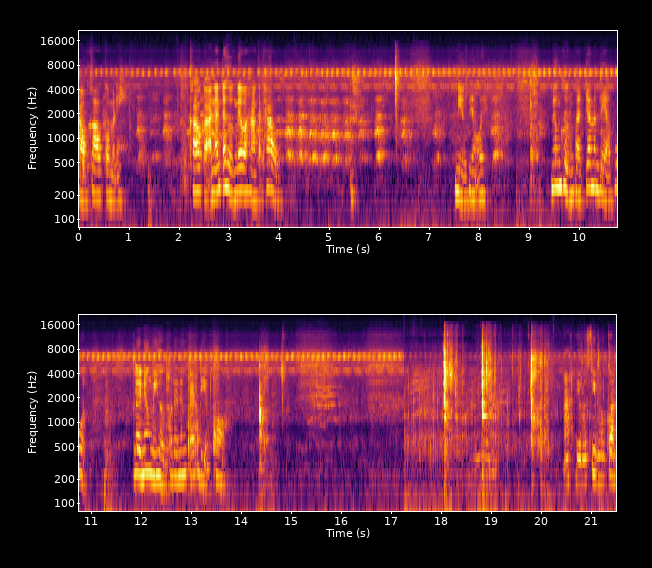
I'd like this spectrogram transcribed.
เท่าเข้าก็มานี่เข้ากับอันนั้นแต่เหิงได้ว่าหากระเท่าเหนียวพี่น้องเอ้ยนึ่งหึงผัดเจ้ามันเหลวพูด เลยนึ่งมีหึงก็เลยนึ่งแป๊บเดียวพออะเดี๋ยวมาซิมมันก่อน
